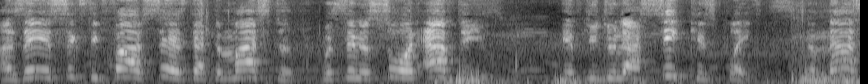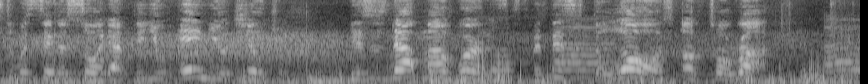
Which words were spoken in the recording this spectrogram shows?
Isaiah 65 says that the master will send a sword after you if you do not seek his place. The master will send a sword after you and your children. This is not my words, but this is the laws of Torah. Oh,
